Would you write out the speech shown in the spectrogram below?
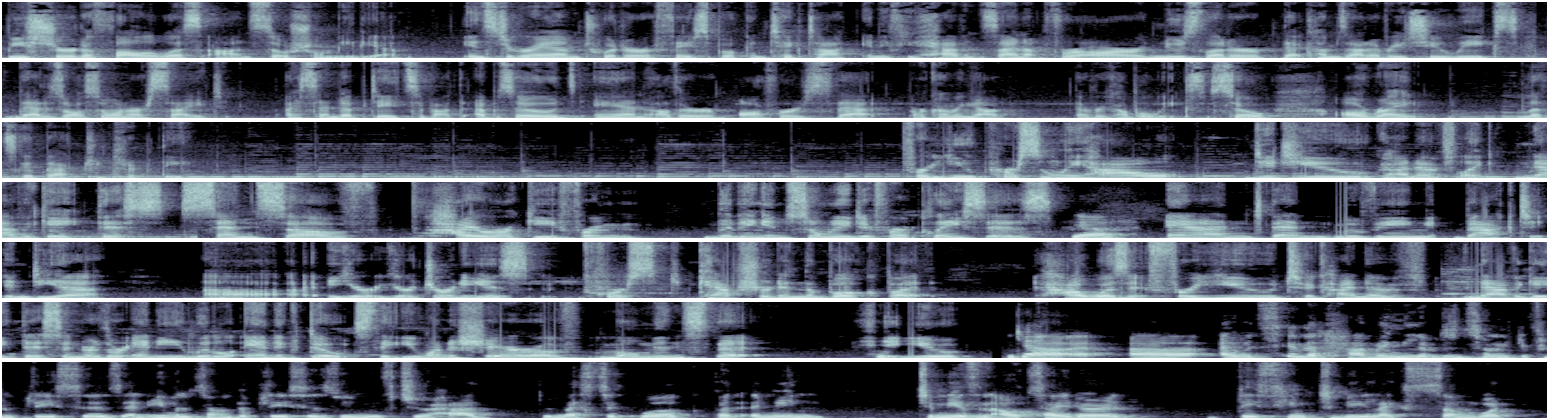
Be sure to follow us on social media. Instagram, Twitter, Facebook, and TikTok. And if you haven't signed up for our newsletter that comes out every two weeks, that is also on our site. I send updates about the episodes and other offers that are coming out every couple weeks. So, all right, let's get back to Tripti. For you personally, how did you kind of like navigate this sense of hierarchy from living in so many different places yeah. and then moving back to India? Uh, your your journey is of course captured in the book, but how was it for you to kind of navigate this? And are there any little anecdotes that you want to share of moments that hit you? Yeah, uh, I would say that having lived in so many different places, and even some of the places we moved to had domestic work, but I mean, to me as an outsider, they seem to be like somewhat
